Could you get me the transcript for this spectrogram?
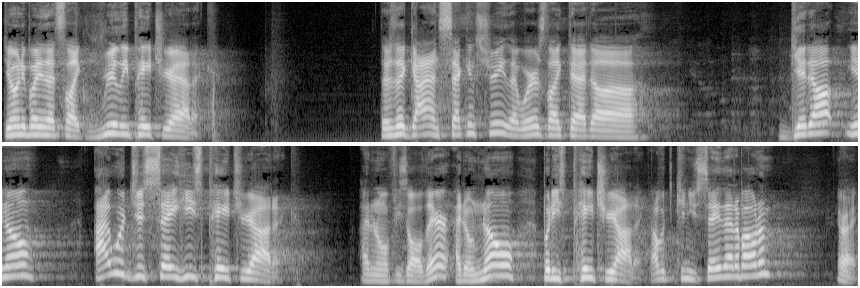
Do you know anybody that's like really patriotic? There's a guy on Second Street that wears like that uh, get up, you know? I would just say he's patriotic. I don't know if he's all there. I don't know, but he's patriotic. Would, can you say that about him? All right.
